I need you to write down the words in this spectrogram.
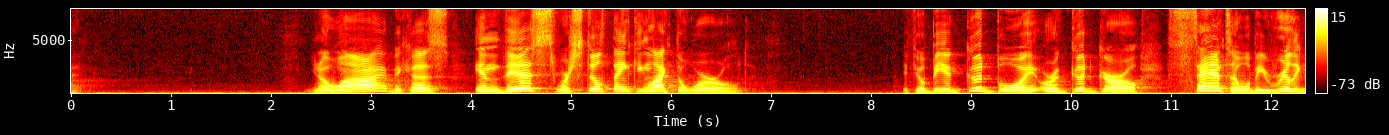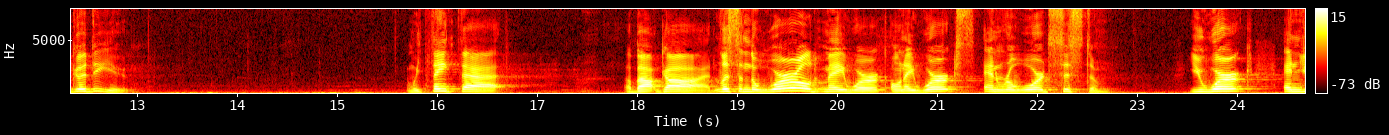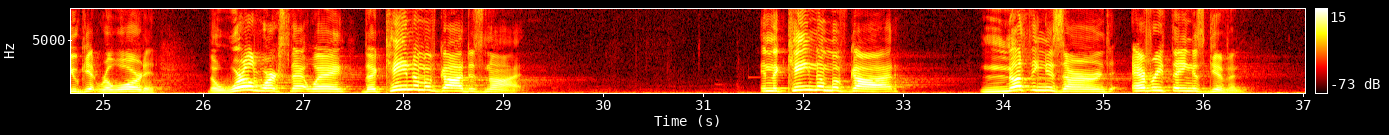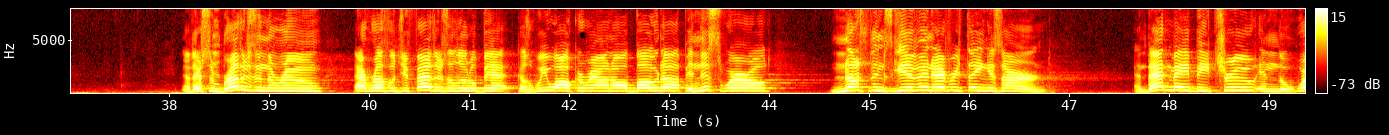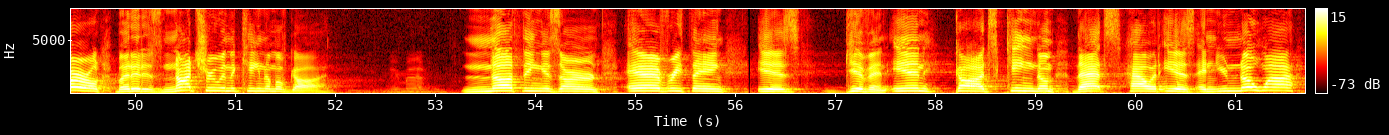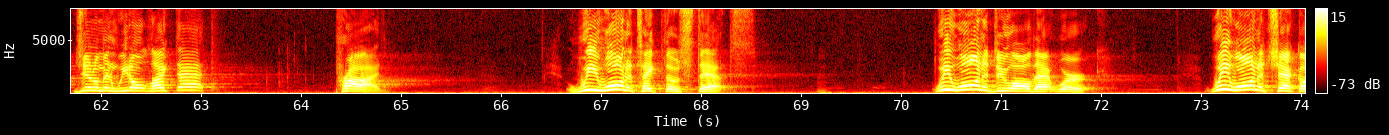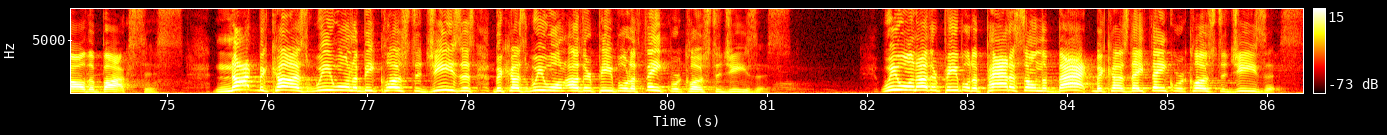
You know why? Because in this, we're still thinking like the world. If you'll be a good boy or a good girl, Santa will be really good to you. And we think that about God. Listen, the world may work on a works and reward system. You work and you get rewarded. The world works that way, the kingdom of God does not. In the kingdom of God, nothing is earned, everything is given. Now, there's some brothers in the room that ruffled your feathers a little bit because we walk around all bowed up. In this world, nothing's given, everything is earned. And that may be true in the world, but it is not true in the kingdom of God. Amen. Nothing is earned, everything is given. In God's kingdom, that's how it is. And you know why, gentlemen, we don't like that? Pride. We want to take those steps. We want to do all that work. We want to check all the boxes. Not because we want to be close to Jesus, because we want other people to think we're close to Jesus. We want other people to pat us on the back because they think we're close to Jesus.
